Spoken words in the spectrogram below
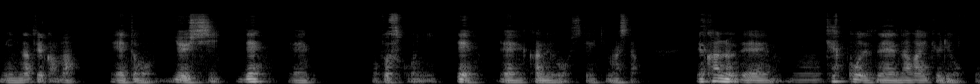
みんなというか、まあ、えっ、と、有志で、えー、本栖湖に行って、えーカヌーをしていきました。で、カヌーで、うん、結構ですね、長い距離をこう、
